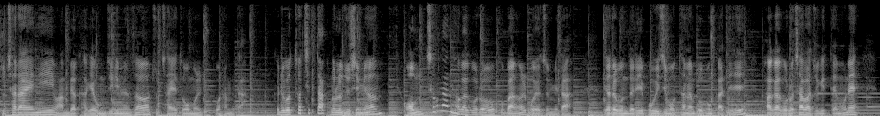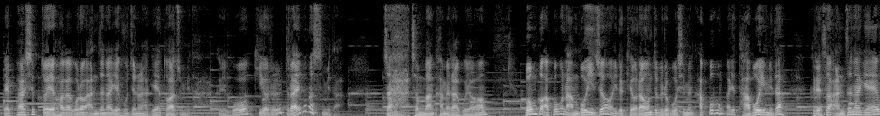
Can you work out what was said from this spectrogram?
주차 라인이 완벽하게 움직이면서 주차에 도움을 주곤 합니다. 그리고 터치 딱 눌러주시면 엄청난 화각으로 후방을 보여줍니다. 여러분들이 보이지 못하는 부분까지 화각으로 잡아주기 때문에 180도의 화각으로 안전하게 후진을 하게 도와줍니다. 그리고 기어를 드라이브 넣습니다. 자, 전방 카메라고요. 범퍼 앞부분 안 보이죠? 이렇게 around view로 보시면 앞부분까지 다 보입니다. 그래서 안전하게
